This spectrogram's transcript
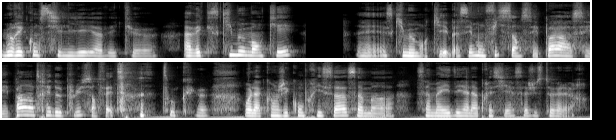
me réconcilier avec avec ce qui me manquait et ce qui me manquait, bah, c'est mon fils. Hein. C'est pas, c'est pas un trait de plus en fait. Donc euh, voilà, quand j'ai compris ça, ça m'a, ça m'a aidé à l'apprécier à sa juste valeur.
